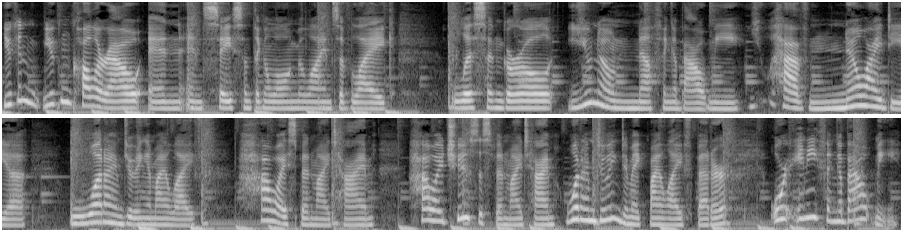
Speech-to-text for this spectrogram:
you can you can call her out and and say something along the lines of like listen girl, you know nothing about me. You have no idea what I'm doing in my life how I spend my time, how I choose to spend my time, what I'm doing to make my life better, or anything about me.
